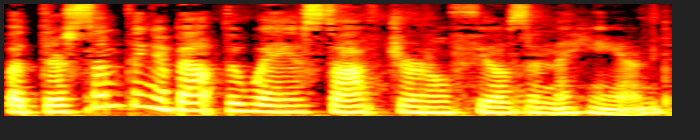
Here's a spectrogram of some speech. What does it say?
but there's something about the way a soft journal feels in the hand.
